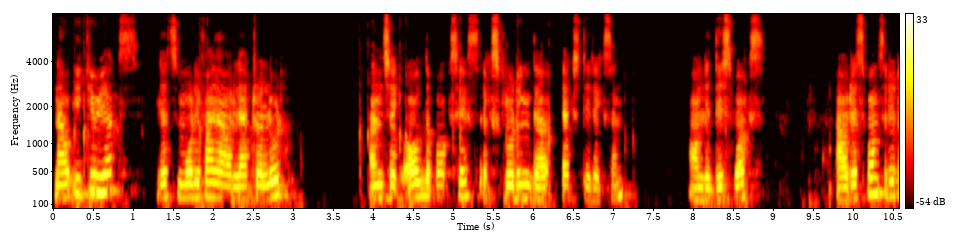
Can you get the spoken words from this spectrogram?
Now EQX let's modify our lateral load uncheck all the boxes excluding the X direction. Only this box. Our response rate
